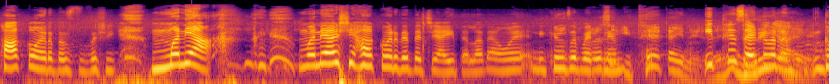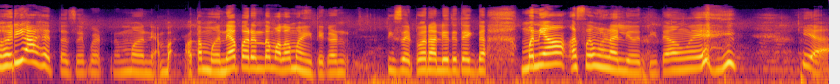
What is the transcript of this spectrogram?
हाक मारत असतो तशी. मन्या. मन्या अशी हाक मारते त्याची आई त्याला त्यामुळे निखिलचं पेट नेम इथे काही नाही. इथे हे सेटवर घरी आहे. आहे. घरी आहेत त्याचे पेट मन्या आता मन्यापर्यंत मला माहिती आहे कारण ती सेटवर आली होती ते एकदा मन्या असं म्हणाली होती त्यामुळे या.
